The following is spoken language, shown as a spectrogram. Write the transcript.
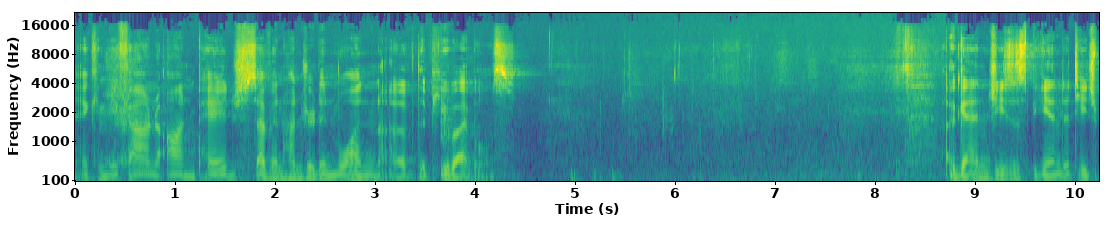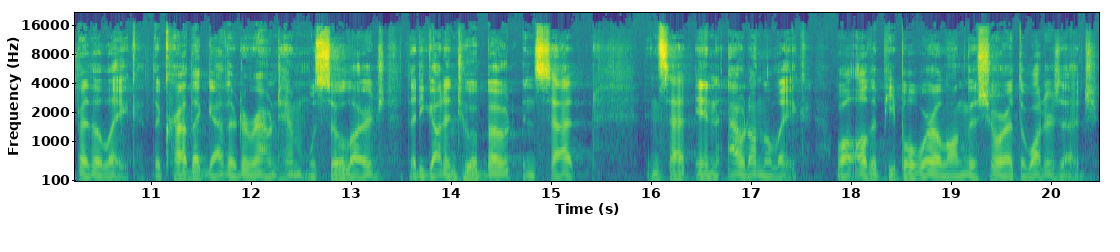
It can be found on page 701 of the Pew Bibles. Again, Jesus began to teach by the lake. The crowd that gathered around him was so large that he got into a boat and sat, and sat in out on the lake, while all the people were along the shore at the water's edge.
